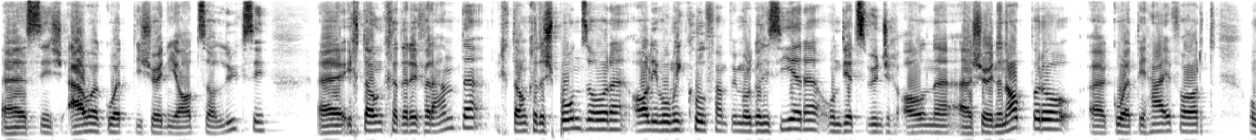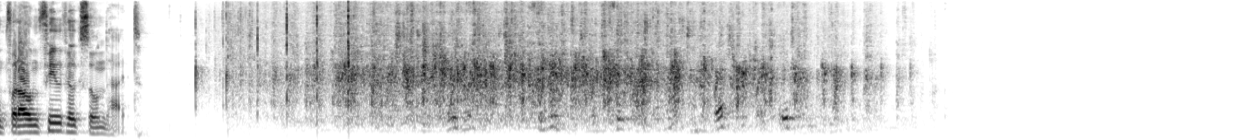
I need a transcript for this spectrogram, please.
Äh, es war auch eine gute, schöne Anzahl Leute. Äh, ich danke den Referenten, ich danke den Sponsoren, alle, die mitgeholfen haben beim Organisieren. Und jetzt wünsche ich allen einen schönen Apero, eine gute Heimfahrt und vor allem viel, viel Gesundheit.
